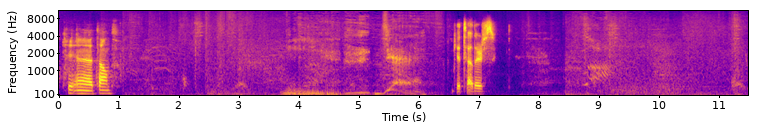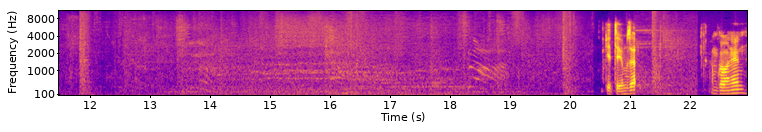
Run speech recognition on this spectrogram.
Okay, uh, taunt. Get tethers. Get dooms out. I'm going in.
